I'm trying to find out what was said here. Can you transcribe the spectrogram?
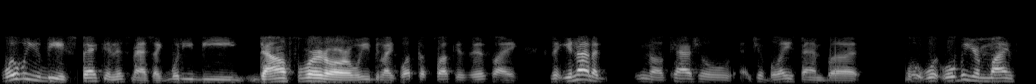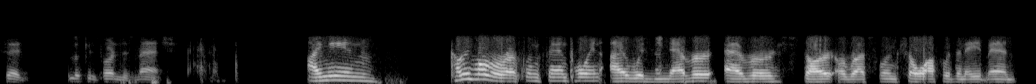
what will you be expecting this match? Like, would you be down for it, or will you be like, "What the fuck is this?" Like, you're not a you know casual AAA fan, but what what will be your mindset looking forward to this match? I mean, coming from a wrestling standpoint, I would never ever start a wrestling show off with an eight man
